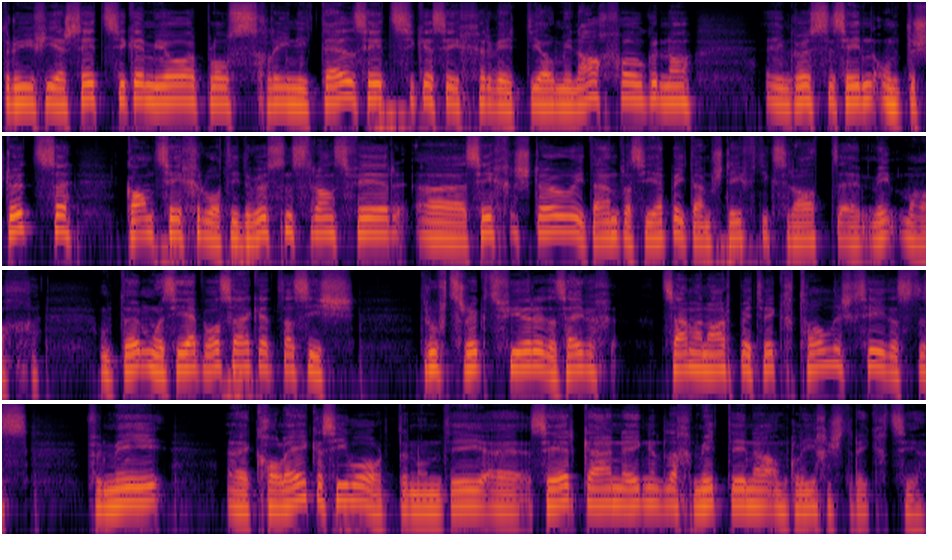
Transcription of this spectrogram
drei, vier Sitzungen im Jahr plus kleine Teilsitzungen. Sicher wird die auch mein Nachfolger noch im gewissen Sinn unterstützen. Ganz sicher will ich den Wissenstransfer äh, sicherstellen, indem ich eben in diesem Stiftungsrat äh, mitmache. Und dort muss ich eben auch sagen, das ist darauf zurückzuführen, dass einfach die Zusammenarbeit wirklich toll war, dass das für mich äh, Kollegen sind worden und ich äh, sehr gerne eigentlich mit ihnen am gleichen Strick ziehe.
